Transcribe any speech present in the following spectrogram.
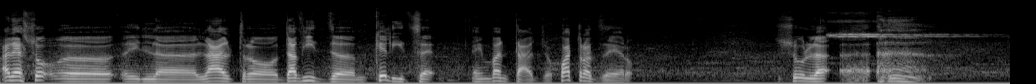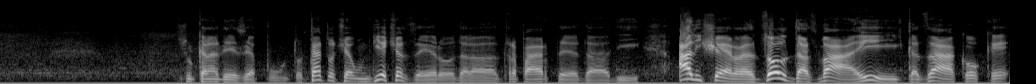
adesso eh, l'altro David Chelizze è in vantaggio 4 a 0 sul, eh, sul canadese appunto. Intanto c'è un 10 a 0 dall'altra parte da, di Alisher Zoldasvai il kazako che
